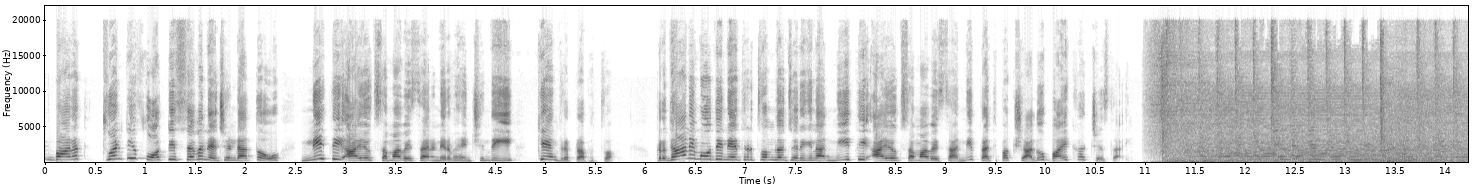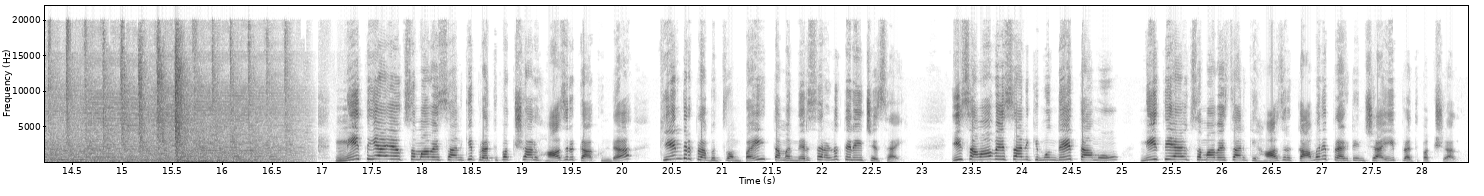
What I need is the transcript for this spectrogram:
Viksit Bharat twenty forty seven ఎజెండాతో NITI Aayog సమావేశాన్ని నిర్వహించింది కేంద్ర ప్రభుత్వం. ప్రధాని మోదీ నేతృత్వంలో జరిగిన నీతి ఆయోగ్ సమావేశాన్ని ప్రతిపక్షాలు బైకాట్ చేశాయి. నీతి ఆయోగ్ సమావేశానికి ప్రతిపక్షాలు హాజరు కాకుండా కేంద్ర ప్రభుత్వంపై తమ నిరసనను తెలియజేశాయి ఈ సమావేశానికి ముందే తాము నీతి ఆయోగ్ సమావేశానికి హాజరు కామని ప్రకటించాయి ప్రతిపక్షాలు.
